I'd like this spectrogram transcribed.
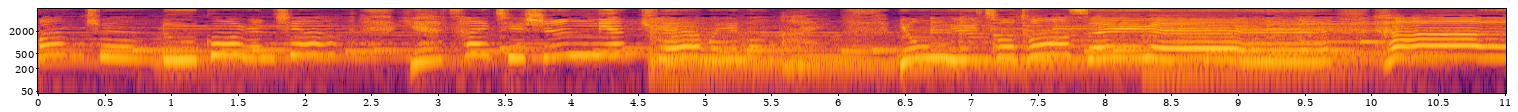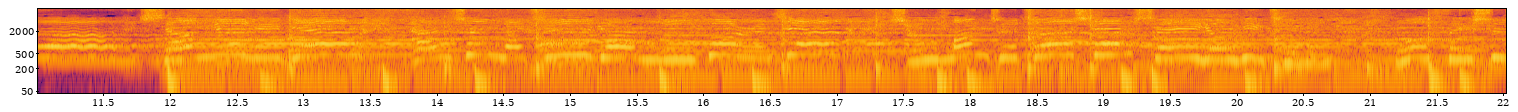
幻觉，路过人间也才几十年，却为了爱，勇于蹉跎岁月。啊，相遇离别，谈真爱，只愿路过人间，就忙着这些，谁有意见？莫非是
